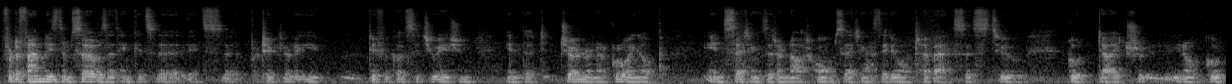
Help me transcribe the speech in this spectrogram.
For the families themselves, I think it's a, it's a particularly difficult situation in that children are growing up in settings that are not home settings. They don't have access to good dietary, you know, good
